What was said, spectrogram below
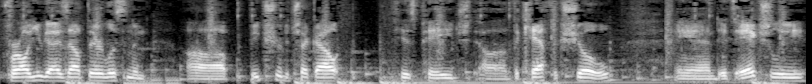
for all you guys out there listening, uh, make sure to check out his page, uh, The Catholic Show. And it's actually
